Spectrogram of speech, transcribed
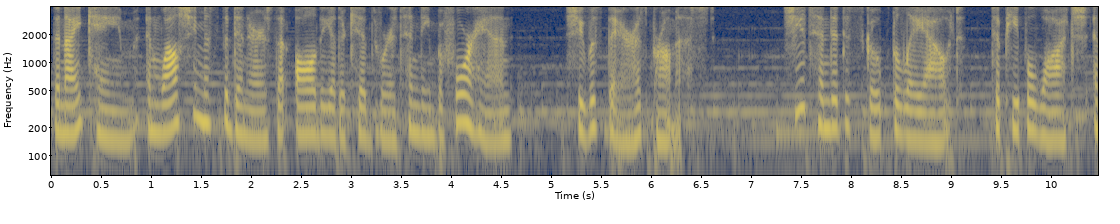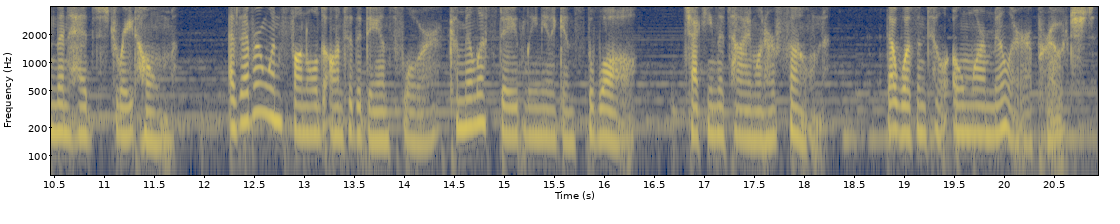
The night came, and while she missed the dinners that all the other kids were attending beforehand, she was there as promised. She attended to scope the layout, to people watch, and then head straight home. As everyone funneled onto the dance floor, Camilla stayed leaning against the wall, checking the time on her phone. That wasn't until Omar Miller approached.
